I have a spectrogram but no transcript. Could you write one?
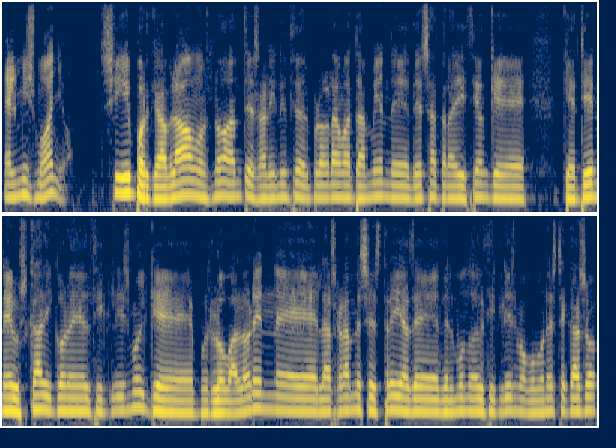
el mismo año. Sí, porque hablábamos ¿no? antes al inicio del programa también de, esa tradición que, que, tiene Euskadi con el ciclismo y que pues lo valoren eh, las grandes estrellas del mundo del ciclismo, como en este caso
